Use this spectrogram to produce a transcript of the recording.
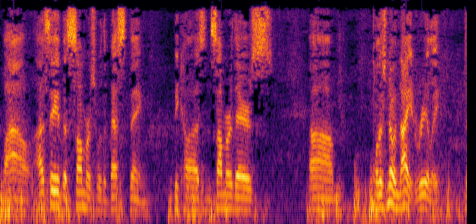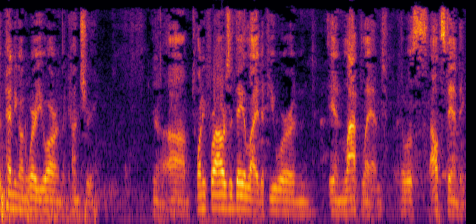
Wow, I'd say the summers were the best thing because in summer there's um, well, there's no night really, depending on where you are in the country. You know, um, 24 hours of daylight if you were in in Lapland. It was outstanding.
